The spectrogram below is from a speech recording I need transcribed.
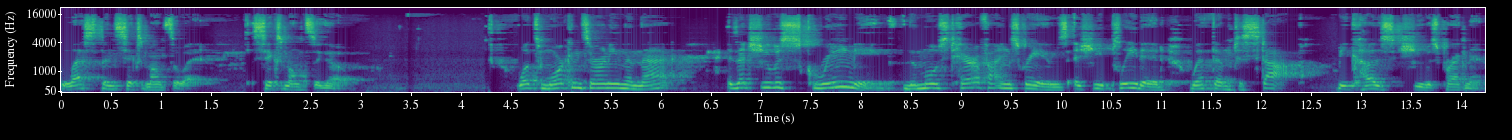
less than six months away, six months ago. What's more concerning than that is that she was screaming the most terrifying screams as she pleaded with them to stop because she was pregnant.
